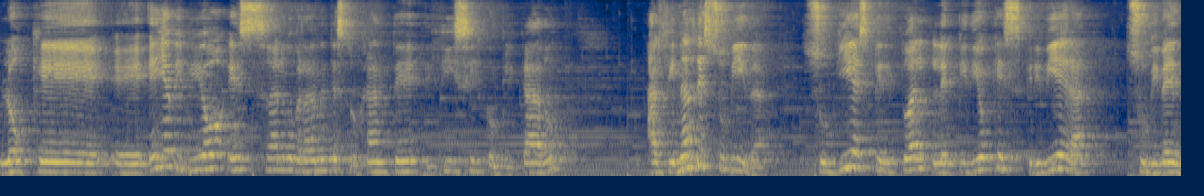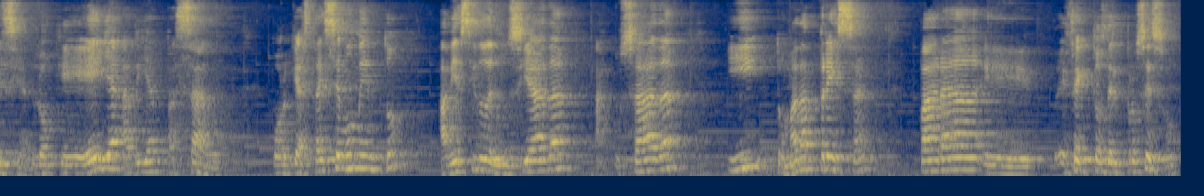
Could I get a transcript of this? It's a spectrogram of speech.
Lo que eh, ella vivió es algo verdaderamente estrujante, difícil, complicado. Al final de su vida, su guía espiritual le pidió que escribiera su vivencia, lo que ella había pasado, porque hasta ese momento había sido denunciada, acusada y tomada presa para eh, efectos del proceso,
